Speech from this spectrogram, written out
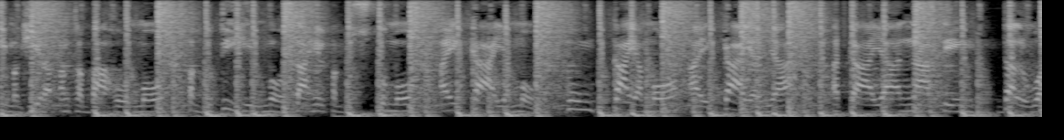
di maghirap ang trabaho mo. Pagbutihin mo dahil pag gusto mo ay kaya mo. Kung kaya mo ay kaya niya. At kaya nating dalawa.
